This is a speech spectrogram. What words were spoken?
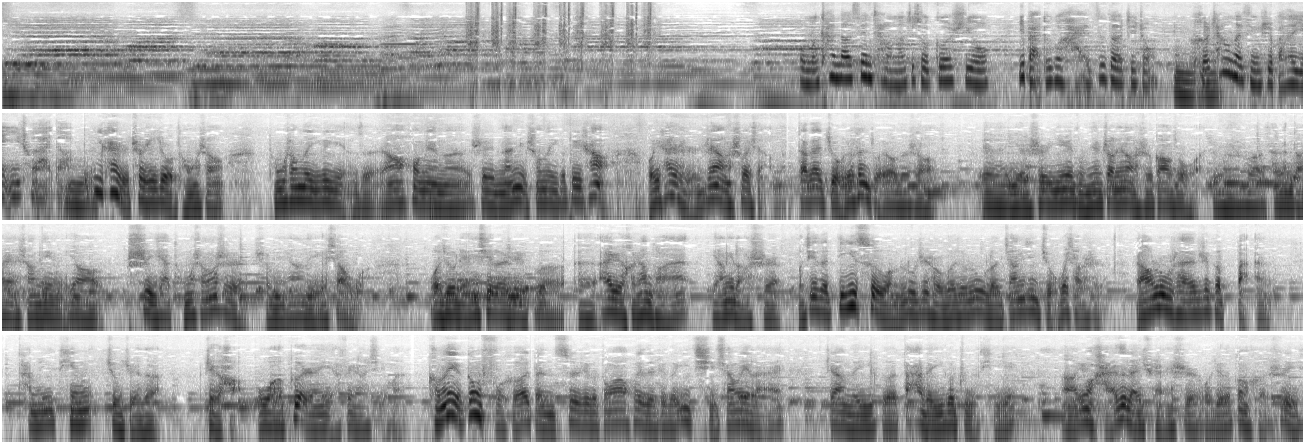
雪花雪花开在阳我们看到现场呢，这首歌是由一百多个孩子的这种合唱的形式把它演绎出来的。嗯，一开始确实就有童声，童声的一个引子，然后后面呢是男女生的一个对唱。我一开始是这样设想的，大概九月份左右的时候，呃，也是音乐总监赵林老师告诉我，就是说他跟导演商定要试一下童声是什么样的一个效果。我就联系了这个呃爱乐合唱团杨丽老师。我记得第一次我们录这首歌就录了将近九个小时，然后录出来的这个版，他们一听就觉得这个好，我个人也非常喜欢，可能也更符合本次这个冬奥会的这个一起向未来这样的一个大的一个主题，啊，用孩子来诠释，我觉得更合适一些。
